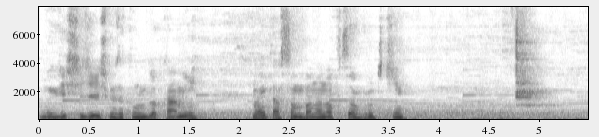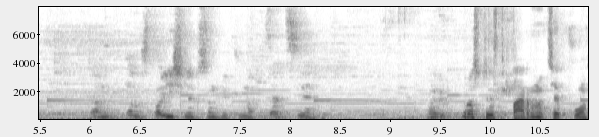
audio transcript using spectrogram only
My gdzieś siedzieliśmy za tymi blokami. No i tam są bananowce, ogródki. Tam, tam spaliśmy, tu są dwie klimatyzacje. No po prostu jest parno, ciepło.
